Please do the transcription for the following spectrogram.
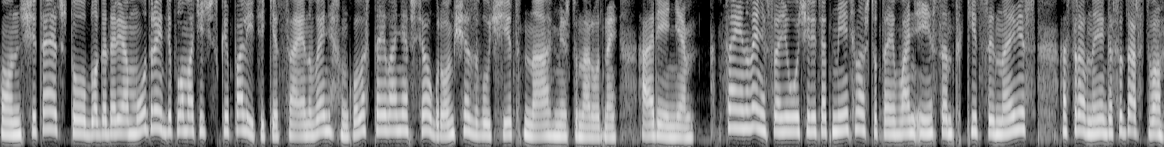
Он считает, что благодаря мудрой дипломатической политике Цай Вэнь голос Тайваня все громче звучит на международной арене. Цай Инвэнь, в свою очередь, отметила, что Тайвань и Сент-Китс и Невис – островные государства,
